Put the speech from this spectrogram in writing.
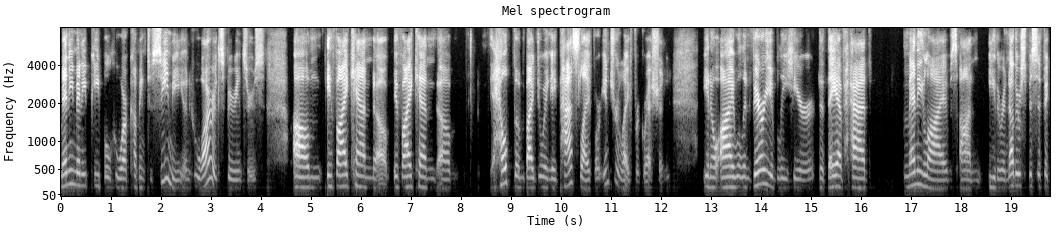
many, many people who are coming to see me and who are experiencers, um, if I can, uh, if I can um, help them by doing a past life or interlife regression, you know, I will invariably hear that they have had many lives on either another specific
